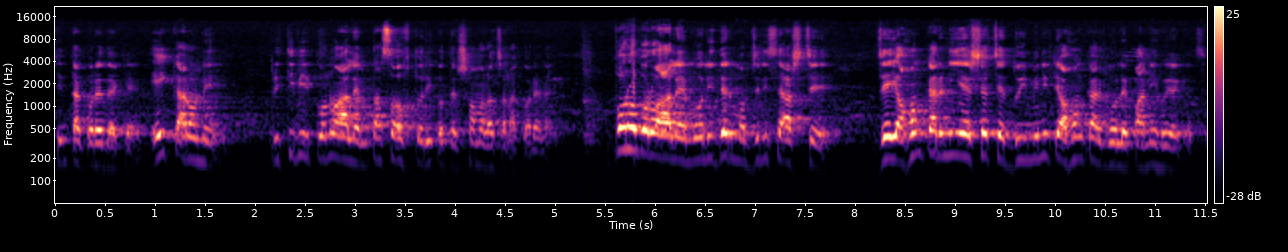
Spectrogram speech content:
চিন্তা করে দেখেন, এই কারণে পৃথিবীর কোনো আলেম তাসফ তরিকতের সমালোচনা করে নাই। বড় বড় আলেম অলিদের মজলিসে আসছে, যেই অহংকার নিয়ে এসেছে, দুই মিনিটে অহংকার গোলে পানি হয়ে গেছে।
